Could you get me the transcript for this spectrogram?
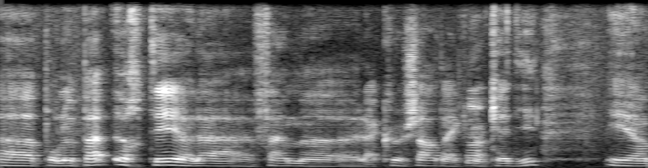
euh, pour ne pas heurter euh, la femme, euh, la clocharde avec le Ouais. caddie. Et, euh,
